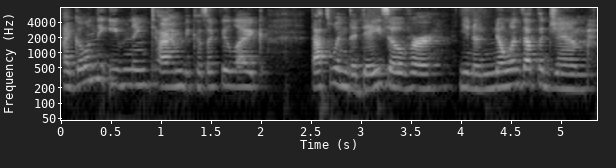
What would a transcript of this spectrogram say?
I go in the evening time because I feel like that's when the day's over. You know, no one's at the gym.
